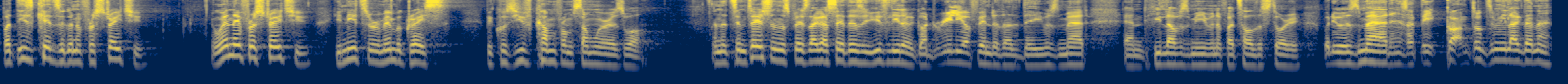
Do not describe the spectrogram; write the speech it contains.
but these kids are going to frustrate you. And when they frustrate you, you need to remember grace because you've come from somewhere as well. And the temptation in this place, like I said, there's a youth leader who got really offended the other day. He was mad, and he loves me even if I tell the story. But he was mad, and he's like, they can't talk to me like that.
